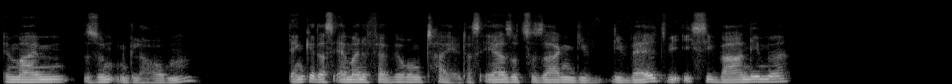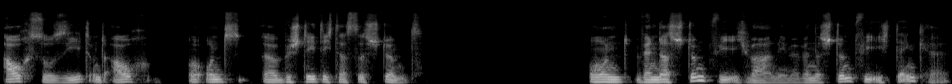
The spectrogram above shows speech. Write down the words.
in meinem Sündenglauben denke, dass er meine Verwirrung teilt, dass er sozusagen die, die Welt, wie ich sie wahrnehme, auch so sieht und auch und äh, bestätigt, dass das stimmt. Und wenn das stimmt, wie ich wahrnehme, wenn das stimmt, wie ich denke,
